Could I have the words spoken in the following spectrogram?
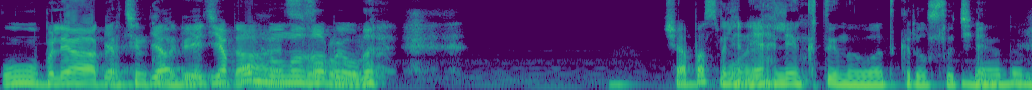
У, бля, картинку наберите. Я помню, но забыл, да? Сейчас посмотрим. Блин, я LinkedIn его открыл случайно. Да, да, да.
